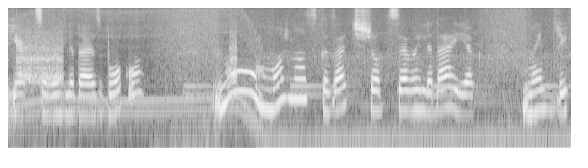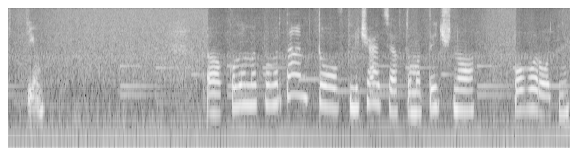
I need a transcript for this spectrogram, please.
як це виглядає збоку. Ну, можна сказати, що це виглядає як ми дрифтім. Е, Коли ми повертаємо, то включається автоматично поворотник.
